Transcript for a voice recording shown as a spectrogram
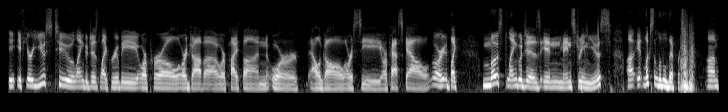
if you're used to languages like Ruby or Perl or Java or Python or Algol or C or Pascal or like most languages in mainstream use, uh, it looks a little different. Um,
